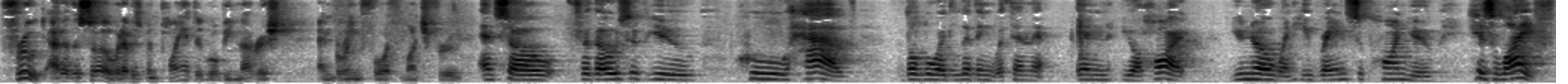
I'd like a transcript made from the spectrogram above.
Fruit out of the soil. Whatever's been planted will be nourished and bring forth much fruit. And so, for those of you who have the Lord living within the, in your heart, you know when He rains upon you, His life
